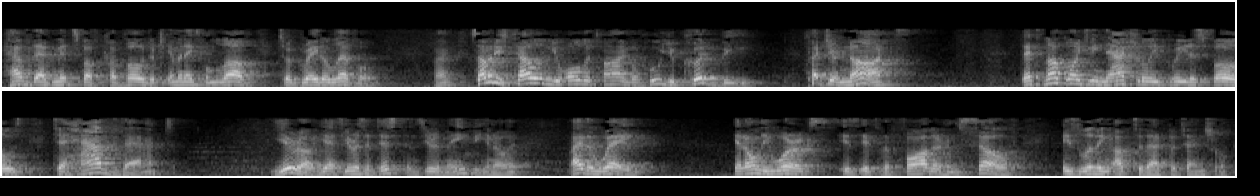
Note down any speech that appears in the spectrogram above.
have that mitzvah of kavod, which emanates from love to a greater level. Right? Somebody who's telling you all the time of who you could be, but you're not, that's not going to be naturally predisposed to have that. Yira, yes, you're as a distance. Yira maybe, you know. By the way, it only works is if the father himself is living up to that potential.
